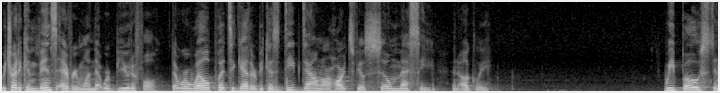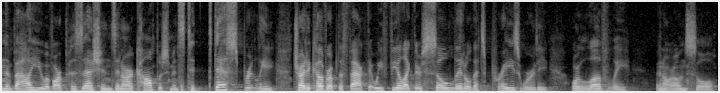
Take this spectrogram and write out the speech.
we try to convince everyone that we're beautiful, that we're well put together because deep down our hearts feel so messy and ugly. We boast in the value of our possessions and our accomplishments to desperately try to cover up the fact that we feel like there's so little that's praiseworthy or lovely in our own soul.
